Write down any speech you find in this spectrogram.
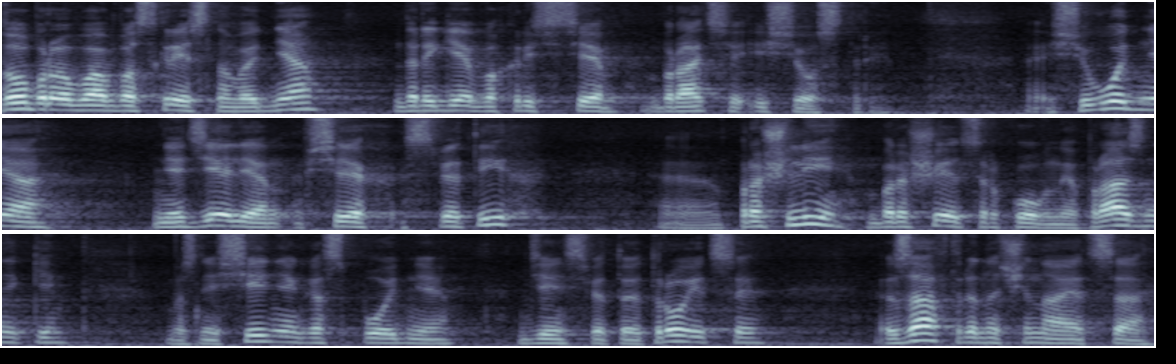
Доброго вам воскресного дня, дорогие во Христе братья и сестры. Сегодня неделя всех святых, Э, прошли большие церковные праздники, Вознесение Господне, День Святой Троицы. Завтра начинается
